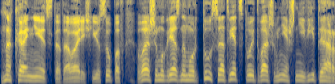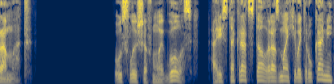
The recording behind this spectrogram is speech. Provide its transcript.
«Наконец-то, товарищ Юсупов, вашему грязному рту соответствует ваш внешний вид и аромат». Услышав мой голос, аристократ стал размахивать руками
